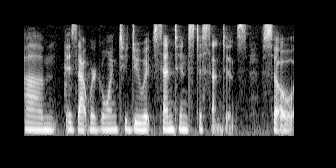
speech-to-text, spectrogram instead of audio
um, is that we're going to do it sentence to sentence. So,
